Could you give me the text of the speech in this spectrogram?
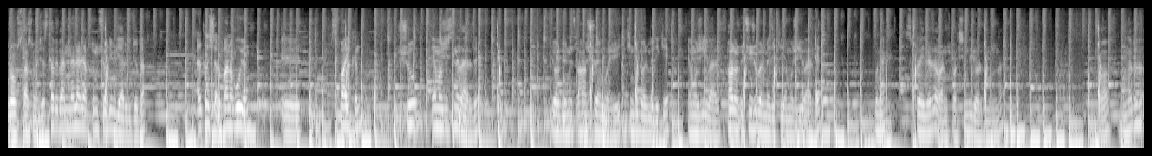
Brawl Stars oynayacağız. Tabi ben neler yaptığımı söyleyeyim diğer videoda. Arkadaşlar bana oyun e, Spike'ın şu emojisini verdi. Gördüğünüz aha şu emojiyi ikinci bölmedeki emojiyi verdi. Pardon üçüncü bölmedeki emojiyi verdi. Bu ne? Spreyleri de varmış. Bak şimdi gördüm bunlar. Tuhaf. Bunları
